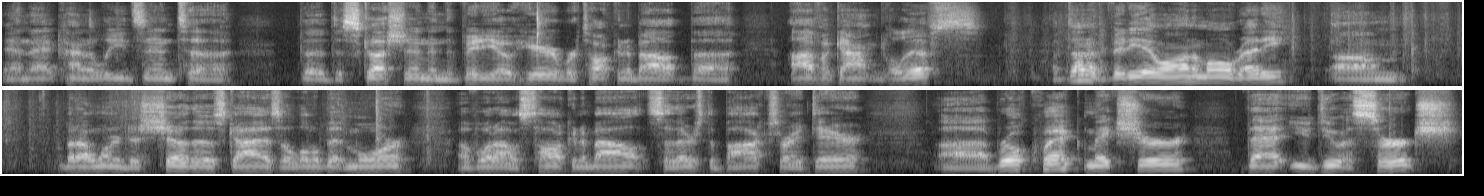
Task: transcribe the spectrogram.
and that kind of leads into the discussion in the video here. We're talking about the Avegant glyphs. I've done a video on them already, um, but I wanted to show those guys a little bit more of what I was talking about. So there's the box right there. Uh, real quick, make sure that you do a search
